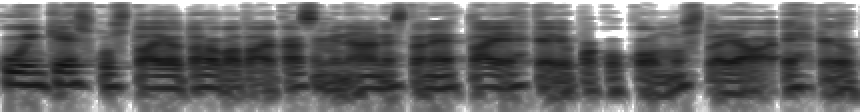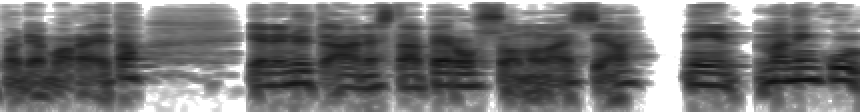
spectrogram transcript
kuin keskustaa, jota he ovat aikaisemmin äänestäneet, tai ehkä jopa kokoomusta ja ehkä jopa demareita, ja ne nyt äänestää perussuomalaisia, niin mä niin kuin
